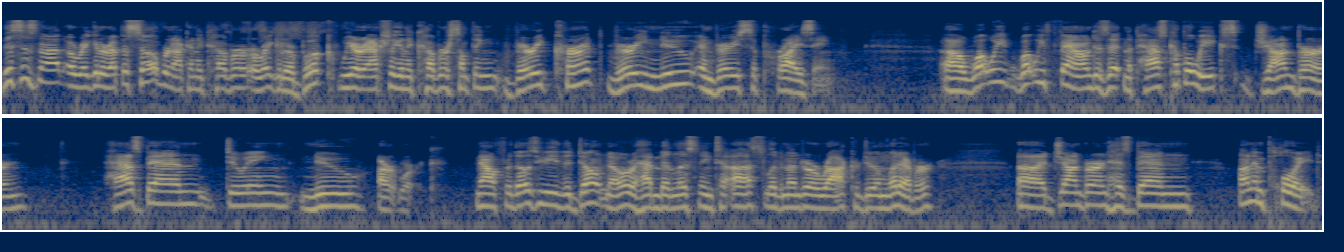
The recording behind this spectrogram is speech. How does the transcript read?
This is not a regular episode. We're not going to cover a regular book. We are actually going to cover something very current, very new, and very surprising. Uh, what we what we found is that in the past couple weeks, John Byrne has been doing new artwork. Now, for those of you that don't know or haven't been listening to us, living under a rock or doing whatever, uh, John Byrne has been unemployed,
